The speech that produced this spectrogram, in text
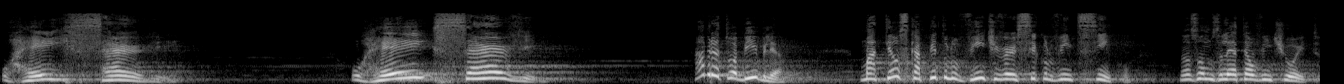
O rei serve. O rei serve. Abre a tua Bíblia. Mateus capítulo 20, versículo 25. Nós vamos ler até o 28.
